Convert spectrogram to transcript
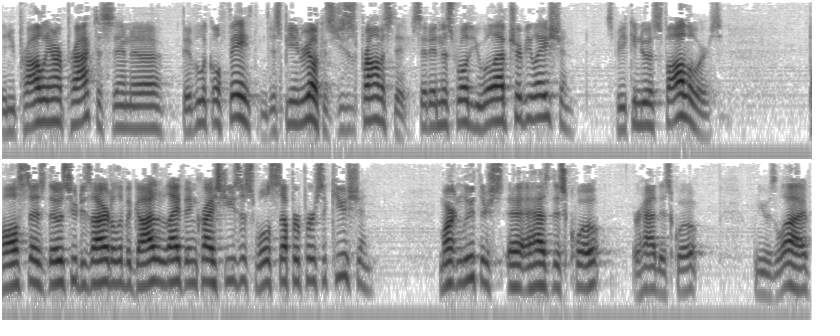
then you probably aren't practicing a biblical faith. I'm just being real because Jesus promised it. He said, In this world you will have tribulation, speaking to his followers. Paul says, Those who desire to live a godly life in Christ Jesus will suffer persecution. Martin Luther uh, has this quote, or had this quote when he was alive,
